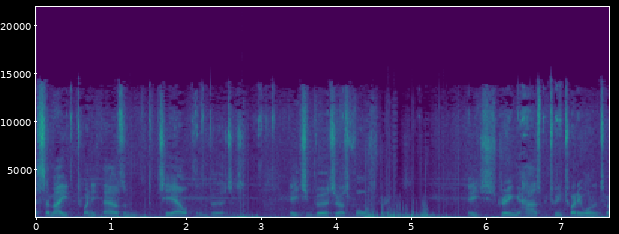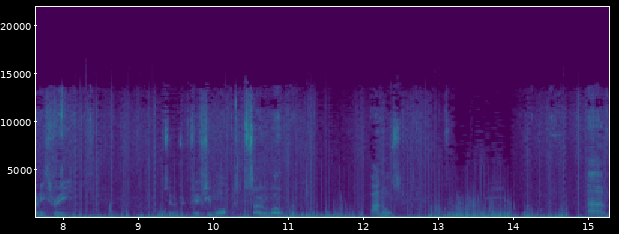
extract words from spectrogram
SMA 20,000 TL inverters. Each inverter has four strings. Each string has between 21 and 23 250 watt SolarWorld panels. Um,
